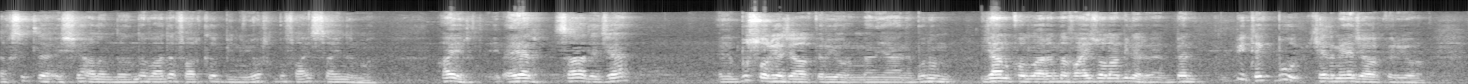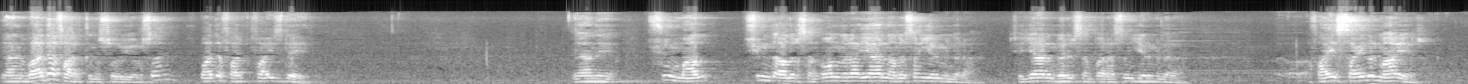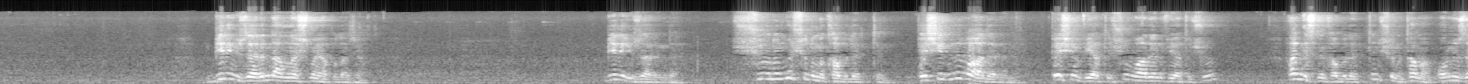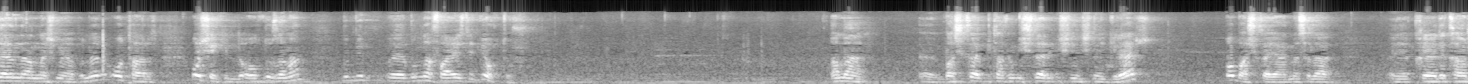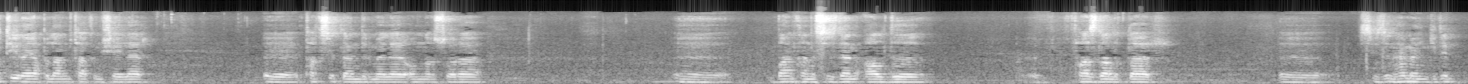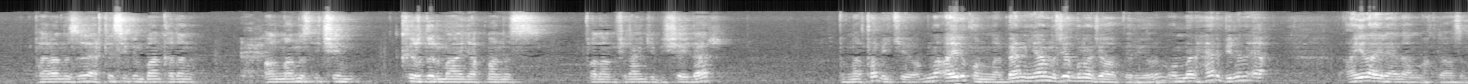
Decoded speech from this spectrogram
Taksitle eşya alındığında vade farkı biliniyor. Bu faiz sayılır mı? Hayır. Eğer sadece e, bu soruya cevap veriyorum ben yani. Bunun yan kollarında faiz olabilir. Yani ben bir tek bu kelimeye cevap veriyorum. Yani vade farkını soruyorsa vade farkı faiz değil. Yani şu mal şimdi alırsan 10 lira, yarın alırsan 20 lira. İşte yarın verirsen parasını 20 lira. Faiz sayılır mı? Hayır. Biri üzerinde anlaşma yapılacak. Biri üzerinde. Şunu mu şunu mu kabul ettin? Peşin mi vadeli mi? Peşin fiyatı şu, vadeli fiyatı şu. Hangisini kabul ettin? Şunu tamam. Onun üzerinde anlaşma yapılır. O tarz, o şekilde olduğu zaman bu bir, e, bunda faizlik yoktur. Ama e, başka bir takım işler işin içine girer. O başka yani. Mesela e, kredi kartıyla yapılan bir takım şeyler, e, taksitlendirmeler, ondan sonra e, bankanın sizden aldığı e, fazlalıklar, e, sizin hemen gidip paranızı ertesi gün bankadan almanız için kırdırma yapmanız falan filan gibi şeyler. Bunlar tabii ki bunlar ayrı konular. Ben yalnızca buna cevap veriyorum. Onların her birini e, ayrı ayrı ele almak lazım.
